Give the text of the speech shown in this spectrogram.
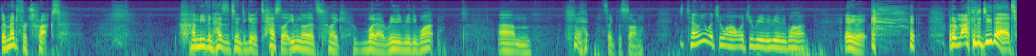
They're meant for trucks. I'm even hesitant to get a Tesla, even though that's like what I really, really want. Um, it's like the song. Just tell me what you want, what you really, really want. Anyway, but I'm not going to do that.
